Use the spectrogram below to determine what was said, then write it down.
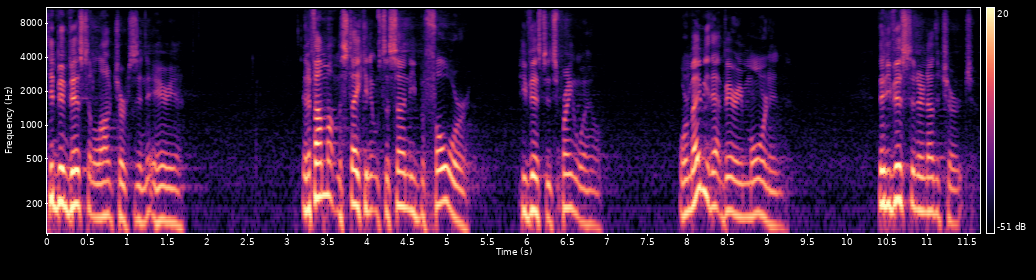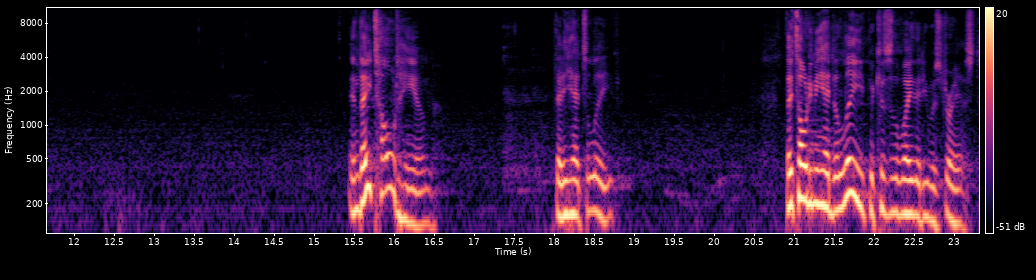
He'd been visiting a lot of churches in the area. And if I'm not mistaken, it was the Sunday before he visited Springwell, or maybe that very morning, that he visited another church. And they told him that he had to leave. They told him he had to leave because of the way that he was dressed.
